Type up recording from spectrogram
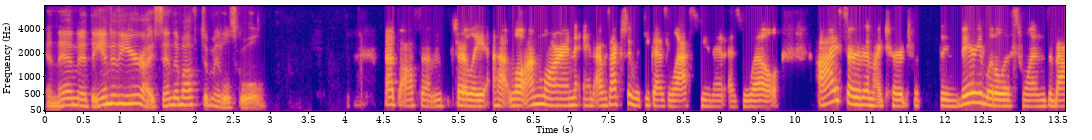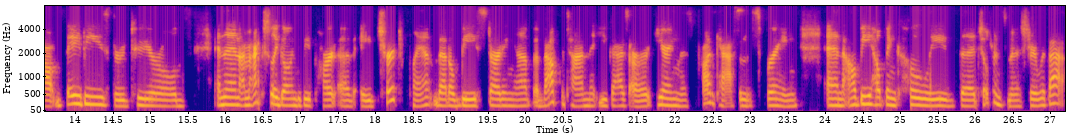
And then at the end of the year, I send them off to middle school. That's awesome, Shirley. Uh, well, I'm Lauren, and I was actually with you guys last unit as well. I serve in my church with the very littlest ones, about babies through two year olds. And then I'm actually going to be part of a church plant that'll be starting up about the time that you guys are hearing this podcast in the spring. And I'll be helping co lead the children's ministry with that.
